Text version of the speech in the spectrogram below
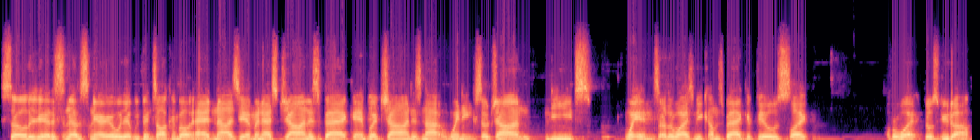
So yeah, this is another scenario that we've been talking about ad nauseum, and that's John is back, and but John is not winning. So John needs wins, otherwise when he comes back, it feels like for what? It feels futile.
